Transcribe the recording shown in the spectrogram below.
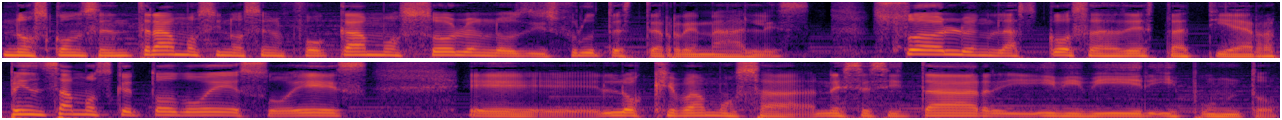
nos concentramos y nos enfocamos solo en los disfrutes terrenales, solo en las cosas de esta tierra. Pensamos que todo eso es eh, lo que vamos a necesitar y vivir y punto.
